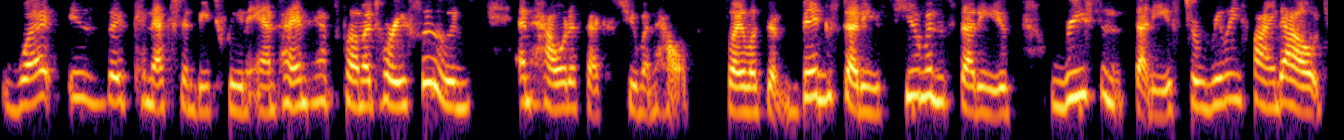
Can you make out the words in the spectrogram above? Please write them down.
what is the connection between anti-inflammatory foods and how it affects human health? So i looked at big studies human studies recent studies to really find out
